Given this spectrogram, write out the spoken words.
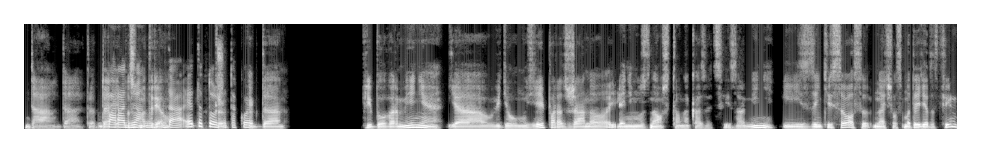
Да, да, да, да я посмотрел. Да, это тоже как, такое. Когда прибыл в Армению, я увидел музей Параджанова, я не узнал, что он, оказывается, из Армении, и заинтересовался, начал смотреть этот фильм.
